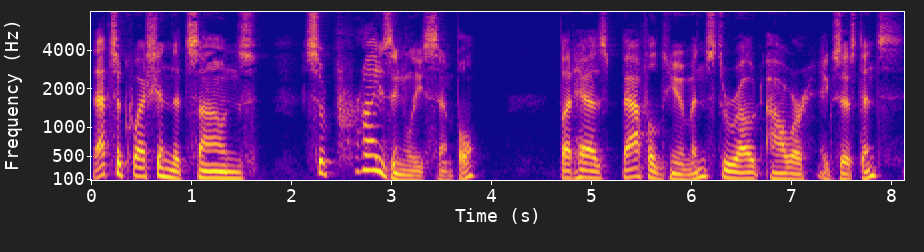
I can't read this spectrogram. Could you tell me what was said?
That's a question that sounds surprisingly simple, but has baffled humans throughout our existence.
